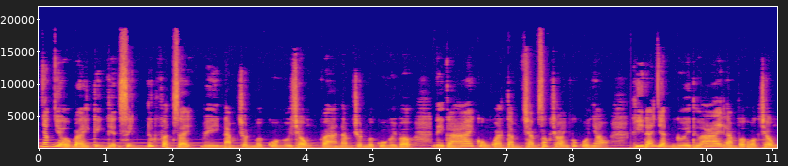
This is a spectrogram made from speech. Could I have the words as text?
nhắc nhở bảy kinh thiện sinh Đức Phật dạy về năm chuẩn mực của người chồng và năm chuẩn mực của người vợ, để cả hai cùng quan tâm chăm sóc cho hạnh phúc của nhau. Khi đã nhận người thứ hai làm vợ hoặc chồng,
